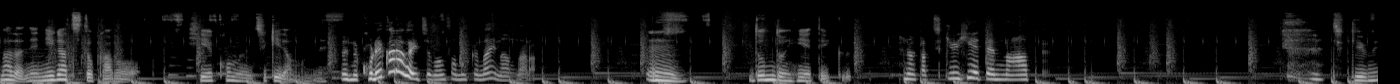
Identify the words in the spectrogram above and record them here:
まだね2月とかも冷え込む時期だもんね。でこれからが一番寒くないなんなら。うん。どんどん冷えていく。なんか地球冷えてんなーって地球ね。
